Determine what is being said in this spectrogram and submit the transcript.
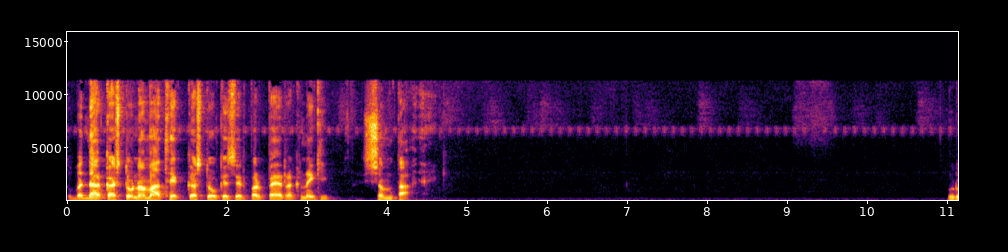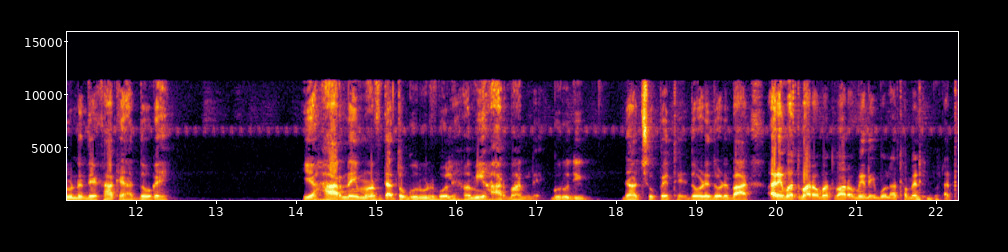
तो बंदा कष्टों न माथे, कष्टों के सिर पर पैर रखने की क्षमता आ जाएगी। गुरु ने देखा कि हद हो गई। ये हार नहीं मानता तो गुरु ने बोले, हम ही हार मान ले। गुरु जी जहाँ छुपे थे दौड़े दौड़े बाहर, अरे मत मारो मत मारो। मैं नहीं बोला था, मैं नहीं बोला था।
